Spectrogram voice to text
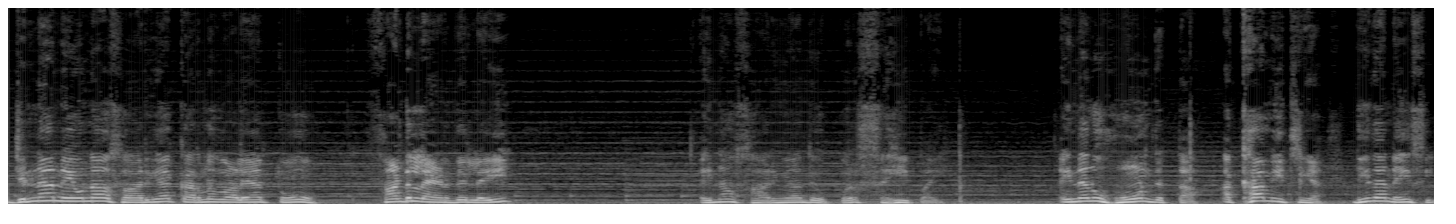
ਜਿਨ੍ਹਾਂ ਨੇ ਉਹਨਾਂ ਉਸਾਰੀਆਂ ਕਰਨ ਵਾਲਿਆਂ ਤੋਂ ਫੰਡ ਲੈਣ ਦੇ ਲਈ ਇਹਨਾਂ ਉਸਾਰੀਆਂ ਦੇ ਉੱਪਰ ਸਹੀ ਪਾਈ। ਇਹਨਾਂ ਨੂੰ ਹੋਣ ਦਿੱਤਾ, ਅੱਖਾਂ ਮੀਚੀਆਂ ਜਿਹਦਾ ਨਹੀਂ ਸੀ।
